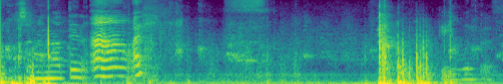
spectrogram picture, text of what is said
Buksan na natin ang... Ay! Table kasi.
